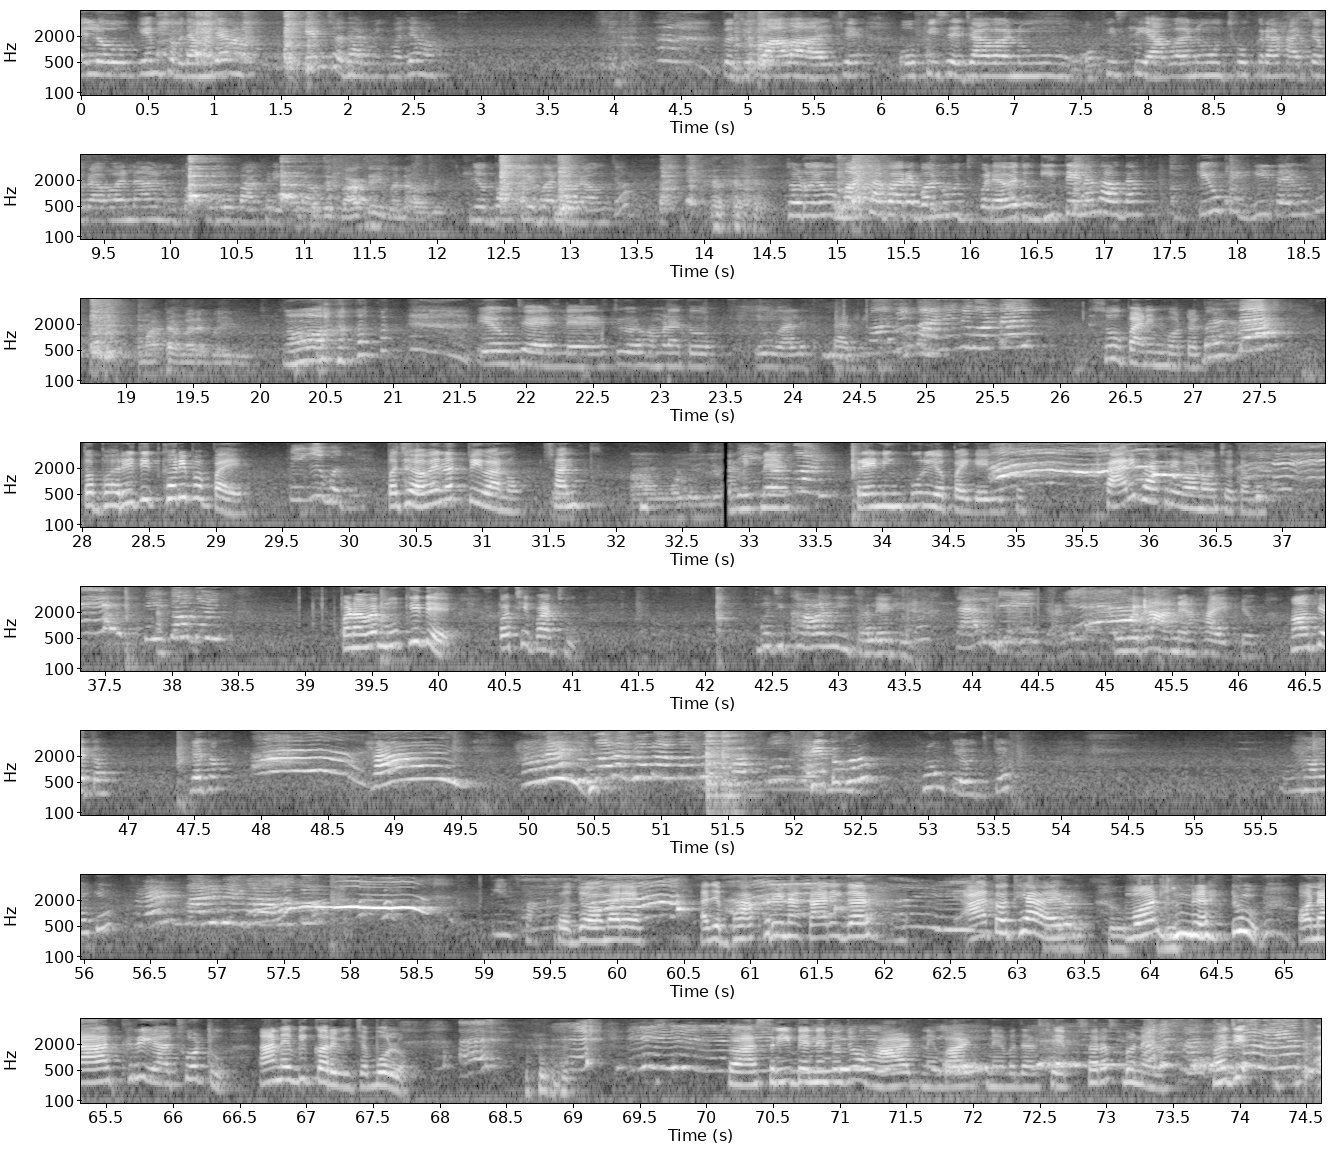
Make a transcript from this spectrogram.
Hello કેમ છો બધા મજામાં? કેમ છો ધાર્મિક મજામાં? તો જો આવા હાલ છે ઓફિસે જવાનું ઓફિસથી આવવાનું છોકરા હાચવરાવવાના નું પછી જો ભાખરી કરાવું ભાખરી બનાવવાની. જો ભાખરી બનાવરાવું છો થોડું એવું માથા ભારે બનવું જ પડે. હવે તો ગીતે નથી આવતા. કેવું કે ગીત આવ્યું છે? માથા ભારે બન્યું. હા. એવું છે એટલે જો હમણાં તો એવું હાલે ધાર્મિક. શું પાણીની બોટલ? તો ભરી દીધ ખરી પપ્પાએ? પછી હવે નથી પીવાનું. શાંત. ધાર્મિકને ટ્રેનિંગ પૂરી અપાઈ ગયેલી છે. સારી ભાખરી વણો છો તમે. પણ હવે મૂકી દે. પછી પાછું. પછી ખાવાની નહીં ચાલે એટલે. આને હાય કેવું હા કે તો કે તો હાય હાય કે તો ખરો હું કેવું કે હાય કે તો જો અમારે આજે ભાખરીના કારીગર આ તો થયા વન ને ટુ અને આખરી આ છોટું. આને બી કરવી છે બોલો. તો આ શ્રીબેને તો જો હાર્ટ ને બાર્ટ ને બધા શેપ સરસ બનાવ્યા. હજી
